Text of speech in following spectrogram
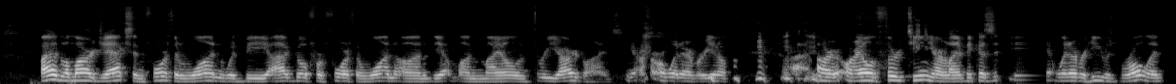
if I had Lamar Jackson, fourth and one would be I'd go for fourth and one on the on my own three yard lines, or whatever, you know, or, or my own thirteen yard line because whenever he was rolling,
